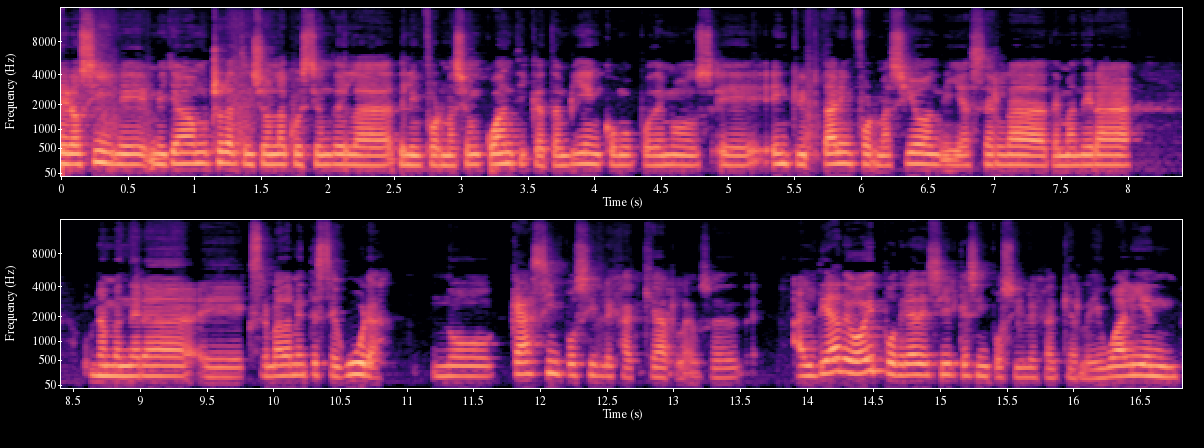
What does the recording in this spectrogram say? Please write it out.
pero sí, me, llama mucho la atención la cuestión de la, información cuántica también, cómo podemos eh, encriptar información y hacerla de manera, una manera eh, extremadamente segura, no casi imposible hackearla. O sea, al día de hoy podría decir que es imposible hackearla. Igual y en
